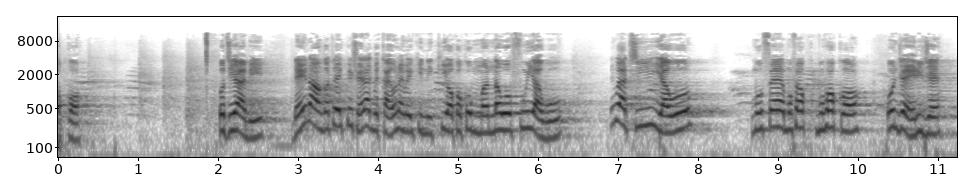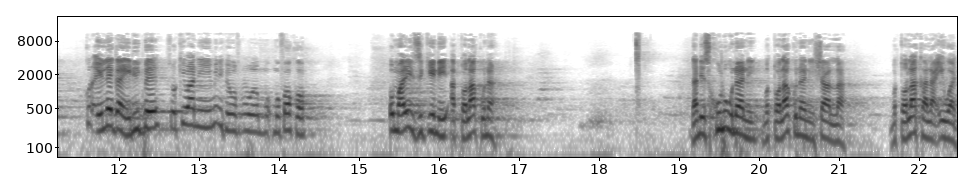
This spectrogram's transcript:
ọkọ. Ó tí àbí lẹ́yìn náà nǹkan tó pé ṣẹ̀dá gbé kàyọ̀ náà kí ni kí ọkọ kó mọ náwó fún ìyàwó nígbà tí ìyàwó mo fẹ́ mo fẹ́ mo fọ́kọ oúnjẹ ìrí jẹ. Ilé ìrí gbé. So kí wá ní mí ní mo fọ́kọ? Ó máa rí ìsí kí ni? Àtọ̀lákù náà. That is kúlù náà ni bọ̀tọ̀lákù náà ni bọ̀tọ̀lákà la iwad.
